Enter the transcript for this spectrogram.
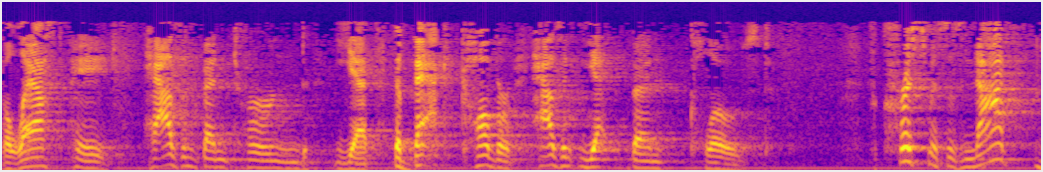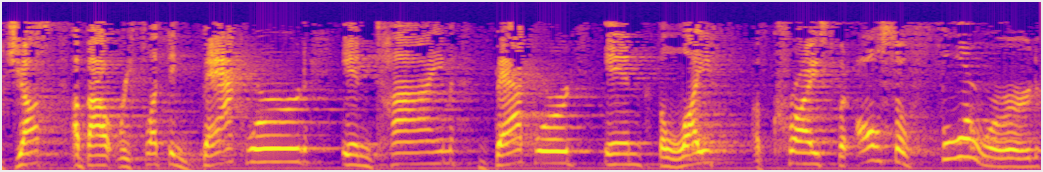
The last page hasn't been turned yet. The back cover hasn't yet been closed. Christmas is not just about reflecting backward in time, backward in the life of Christ, but also forward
